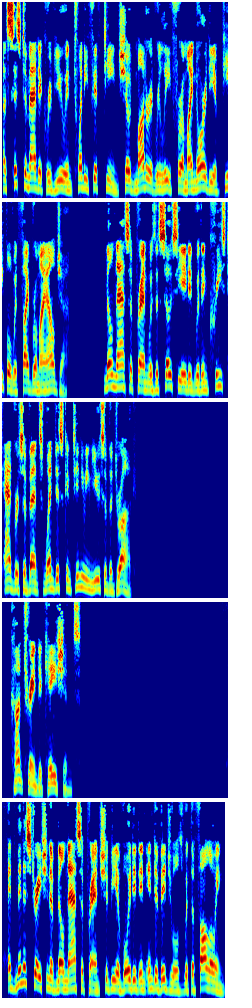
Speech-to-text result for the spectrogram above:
A systematic review in 2015 showed moderate relief for a minority of people with fibromyalgia. Milnacipran was associated with increased adverse events when discontinuing use of the drug. Contraindications Administration of milnacipran should be avoided in individuals with the following.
